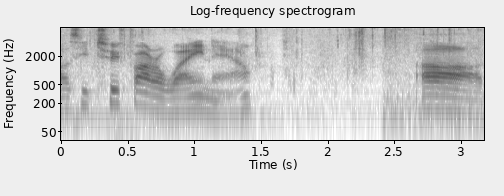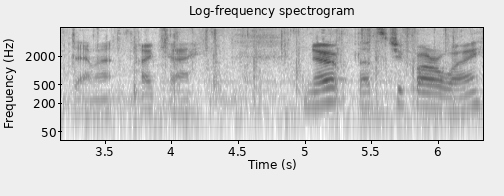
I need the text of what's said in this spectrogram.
Oh, is he too far away now? Ah, oh, damn it. Okay. Nope, that's too far away.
